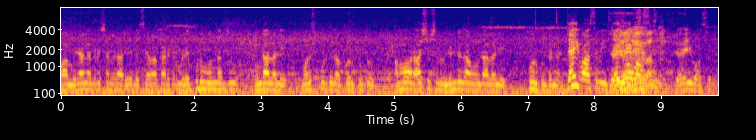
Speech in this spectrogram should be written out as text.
మా మిరాల వెంకటేశ్వర గారు ఏదో సేవా కార్యక్రమాలు ఎప్పుడు ముందంజు ఉండాలని మనస్ఫూర్తిగా కోరుకుంటూ అమ్మవారి ఆశీస్సులు నిండుగా ఉండాలని కోరుకుంటున్నాను. జై వాసవి జై వాసవి జై వాసవి.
